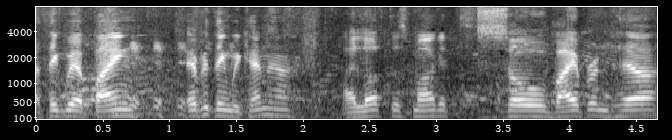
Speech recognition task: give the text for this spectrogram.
I think we are buying everything we can here. I love this market. So vibrant here.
